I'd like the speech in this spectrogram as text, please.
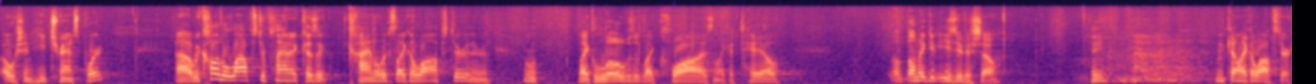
ocean heat transport. Uh, we call it a lobster planet because it kind of looks like a lobster, and there are little, like lobes with like claws and like a tail. I'll, I'll make it easier to show. See? kind of like a lobster.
